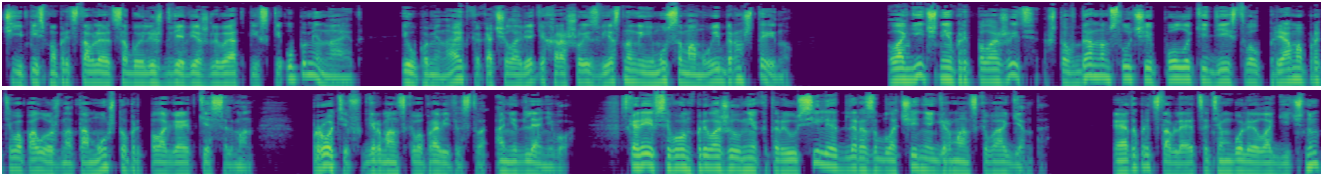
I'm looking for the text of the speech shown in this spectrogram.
чьи письма представляют собой лишь две вежливые отписки, упоминает. И упоминает как о человеке, хорошо известном и ему самому, и Бернштейну. Логичнее предположить, что в данном случае Поллоки действовал прямо противоположно тому, что предполагает Кессельман, против германского правительства, а не для него. Скорее всего, он приложил некоторые усилия для разоблачения германского агента. Это представляется тем более логичным,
